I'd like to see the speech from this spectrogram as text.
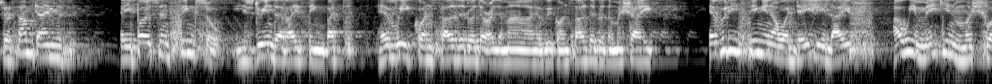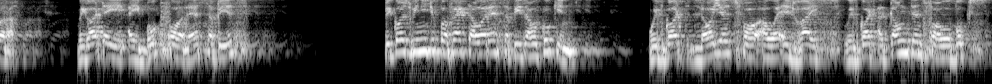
So sometimes a person thinks so, he's doing the right thing, but have we consulted with the ulama, have we consulted with the mashayikh? Everything in our daily life, are we making mashwara? We got a, a book for recipes, because we need to perfect our recipes, our cooking. We've got lawyers for our advice, we've got accountants for our books,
